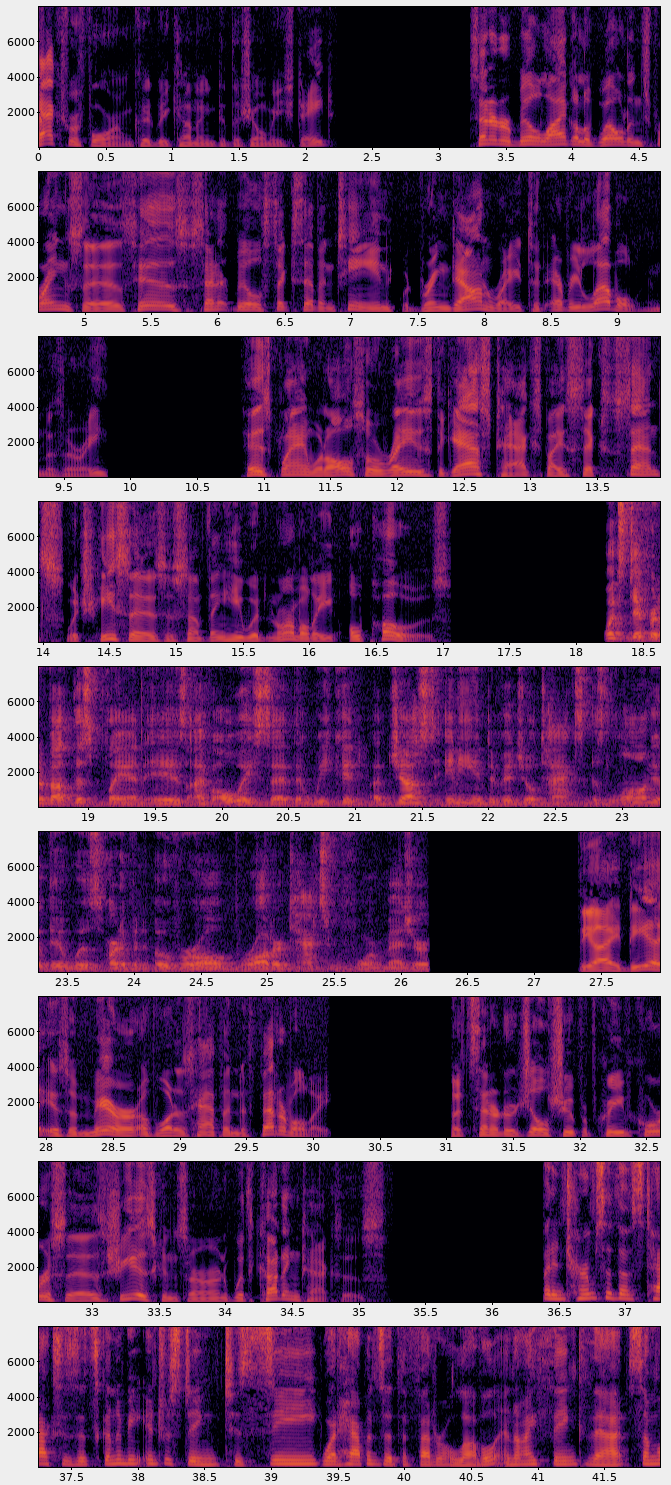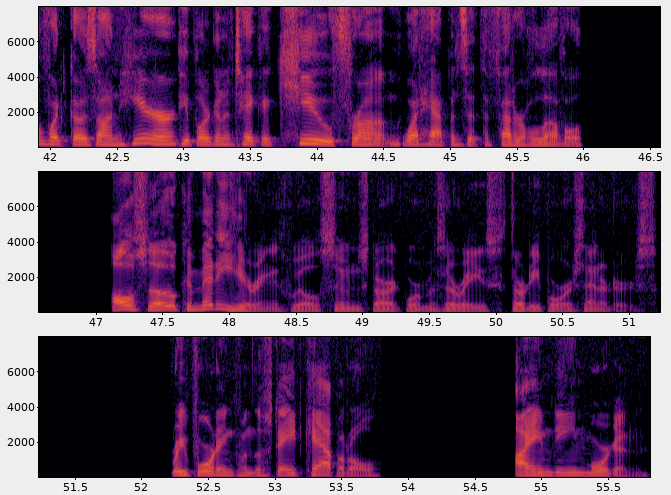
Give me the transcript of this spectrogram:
Tax reform could be coming to the Show Me State. Senator Bill Eigel of Weldon Springs says his Senate Bill 617 would bring down rates at every level in Missouri. His plan would also raise the gas tax by 6 cents, which he says is something he would normally oppose. What's different about this plan is I've always said that we could adjust any individual tax as long as it was part of an overall broader tax reform measure. The idea is a mirror of what has happened federally. But Senator Jill Schupp of Creve Coeur says she is concerned with cutting taxes. But in terms of those taxes, it's going to be interesting to see what happens at the federal level. And I think that some of what goes on here, people are going to take a cue from what happens at the federal level. Also, committee hearings will soon start for Missouri's 34 senators. Reporting from the state capitol, I am Dean Morgan.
